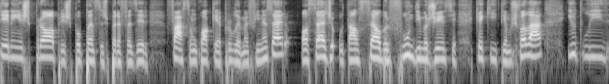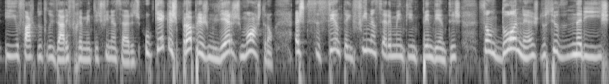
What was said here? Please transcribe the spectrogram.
terem as próprias poupanças para fazer a qualquer problema financeiro, ou seja, o tal célebre fundo de emergência que aqui temos falado, e, utilize, e o facto de utilizarem ferramentas financeiras. O que é que as próprias mulheres mostram? As que se sentem financeiramente independentes são donas do seu nariz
